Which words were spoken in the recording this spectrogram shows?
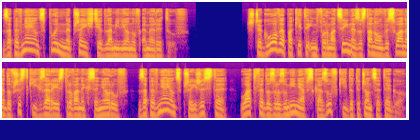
zapewniając płynne przejście dla milionów emerytów. Szczegółowe pakiety informacyjne zostaną wysłane do wszystkich zarejestrowanych seniorów, zapewniając przejrzyste, łatwe do zrozumienia wskazówki dotyczące tego,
